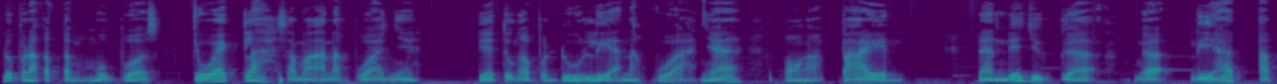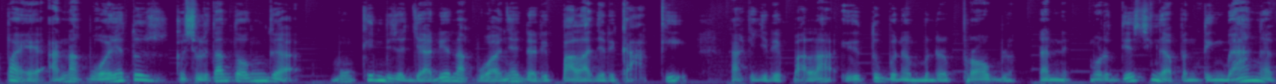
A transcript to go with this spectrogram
lu pernah ketemu bos cuek lah sama anak buahnya dia tuh nggak peduli anak buahnya mau ngapain. Dan dia juga nggak lihat apa ya anak buahnya tuh kesulitan atau enggak. Mungkin bisa jadi anak buahnya dari pala jadi kaki kaki jadi pala itu tuh bener-bener problem. Dan menurut dia sih nggak penting banget.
